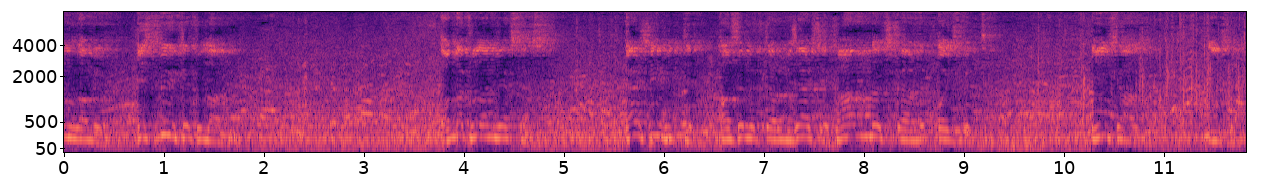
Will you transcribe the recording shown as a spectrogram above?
kullanılamıyor. Hiçbir ülke kullanmıyor. Onu da kullanacaksınız. Her şey bitti. Hazırlıklarımız her şey. Kanunu da çıkardık. O iş bitti. İnşallah. İnşallah.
